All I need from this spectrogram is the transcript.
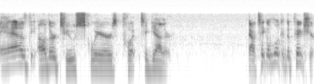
as the other two squares put together. Now take a look at the picture.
